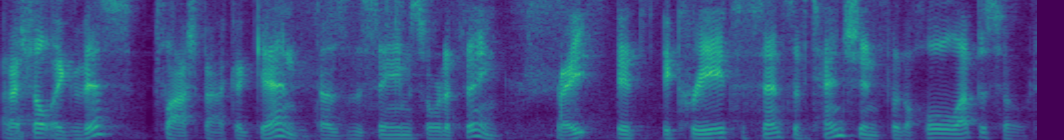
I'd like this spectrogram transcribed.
And I felt like this flashback again does the same sort of thing, right? It it creates a sense of tension for the whole episode.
